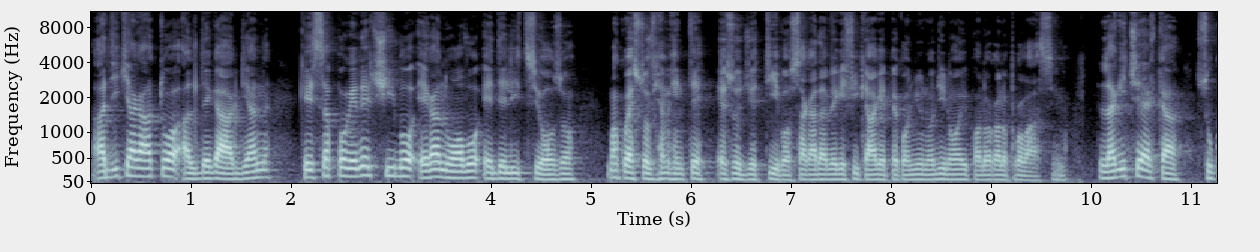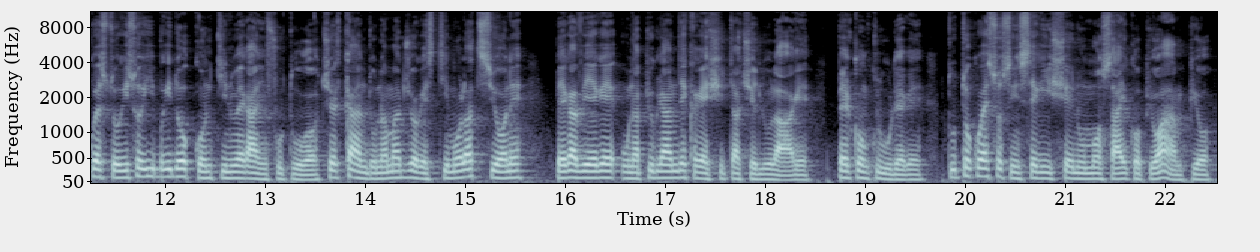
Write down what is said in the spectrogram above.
ha dichiarato al The Guardian che il sapore del cibo era nuovo e delizioso, ma questo ovviamente è soggettivo, sarà da verificare per ognuno di noi qualora lo provassimo. La ricerca su questo riso ibrido continuerà in futuro, cercando una maggiore stimolazione per avere una più grande crescita cellulare. Per concludere, tutto questo si inserisce in un mosaico più ampio.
